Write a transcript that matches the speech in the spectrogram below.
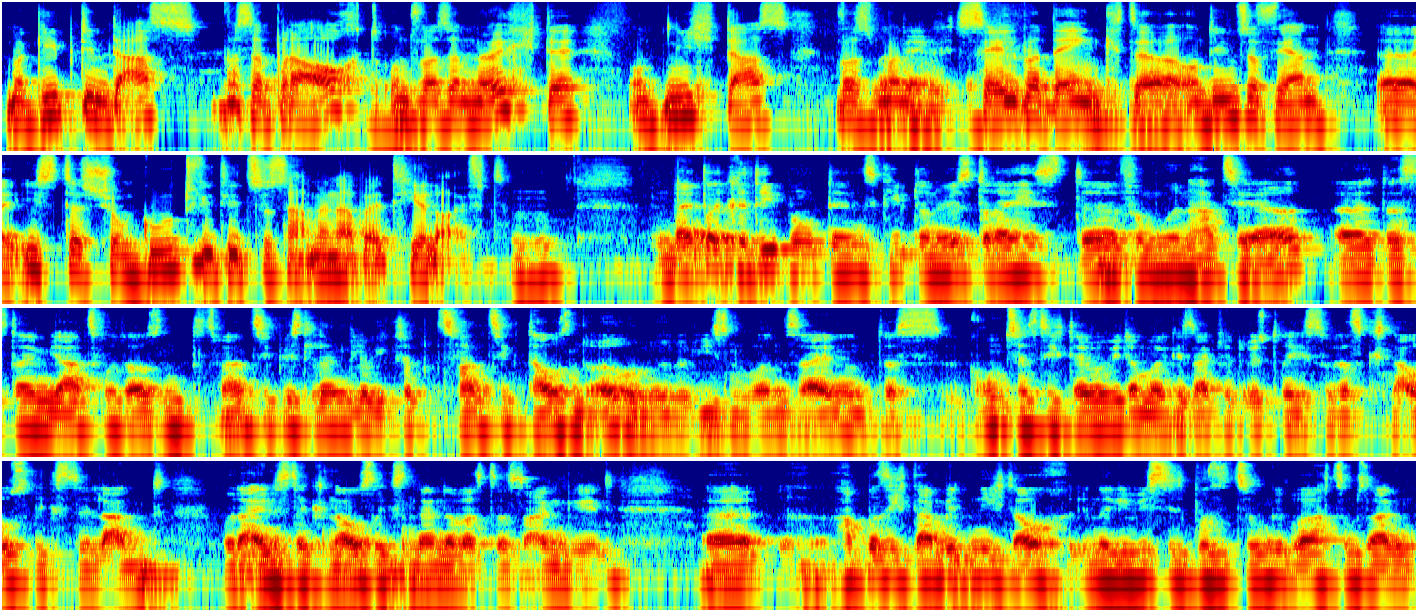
man gibt ihm das, was er braucht und was er möchte und nicht das, was man, man denkt. selber denkt. Äh, und insofern äh, ist das schon gut, wie die Zusammenarbeit hier läuft. Mhm. Ein weiterer Kritikpunkt, den es gibt an Österreich, ist äh, vom UNHCR, äh, dass da im Jahr 2020 bislang, glaube ich, 20.000 Euro nur überwiesen worden seien und dass grundsätzlich da immer wieder mal gesagt wird, Österreich ist so das knausrigste Land oder eines der knausrigsten Länder, was das angeht. Äh, hat man sich damit nicht auch in eine gewisse Position gebracht, zum sagen,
